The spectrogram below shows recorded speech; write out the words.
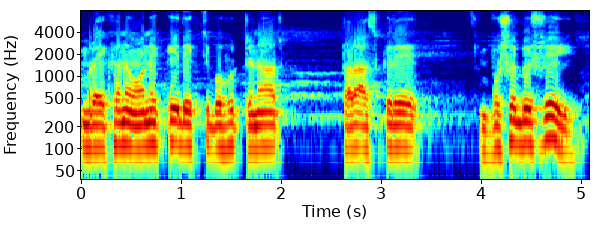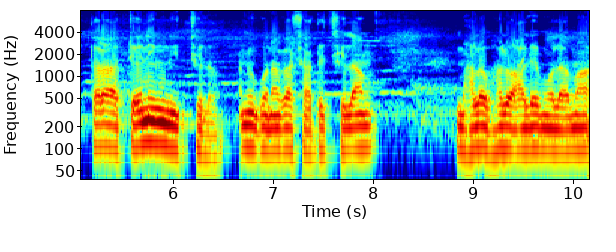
আমরা এখানে অনেককেই দেখছি, বহু ট্রেনার তারা আজকের বসে বসেই তারা ট্রেনিং নিচ্ছিল। আমি গোনাগার সাথে ছিলাম, ভালো ভালো আলেম ওলামা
